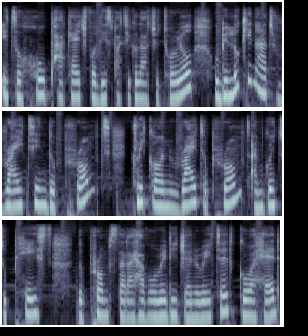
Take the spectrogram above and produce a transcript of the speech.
It's a whole package for this particular tutorial. We'll be looking at writing the prompt. Click on write a prompt. I'm going to paste the prompts that I have already generated. Go ahead,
